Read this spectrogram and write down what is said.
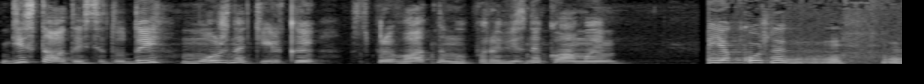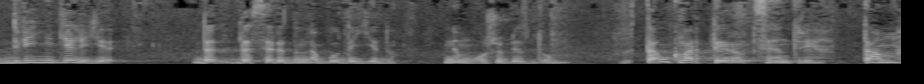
Дістатися туди можна тільки з приватними перевізниками. Я кожні дві неділі до середини буде їду. Не можу без дому. Там квартира в центрі, там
